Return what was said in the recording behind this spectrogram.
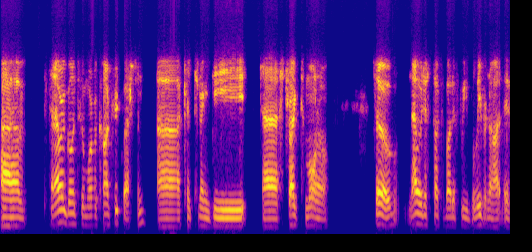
um, so now we're going to a more concrete question uh, concerning the uh, strike tomorrow. So now we just talked about if we believe or not if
